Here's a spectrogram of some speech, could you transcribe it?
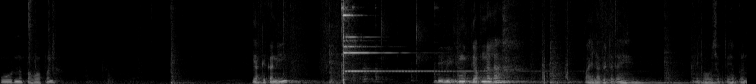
पूर्ण पाहू आपण. या ठिकाणी देवीची मूर्ती आपणाला पाहायला भेटत आहे. हे पाहू शकतोय आपण.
